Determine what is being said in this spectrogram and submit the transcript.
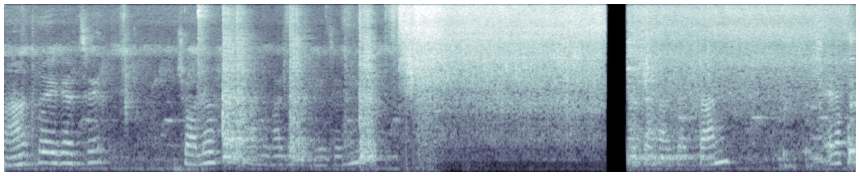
ভাত হয়ে গেছে। চলো আলু ভাজাটা ভেজে নিই। ভাজা ডান এরকম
